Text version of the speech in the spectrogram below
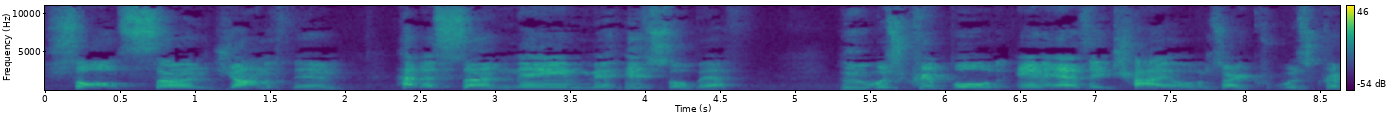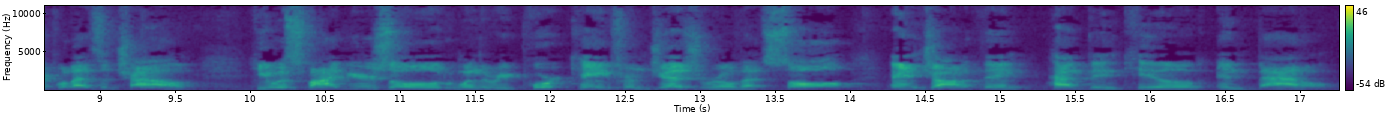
Saul's son Jonathan had a son named Mephibosheth who was crippled and as a child, I'm sorry, was crippled as a child. He was 5 years old when the report came from Jezreel that Saul and Jonathan had been killed in battle.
